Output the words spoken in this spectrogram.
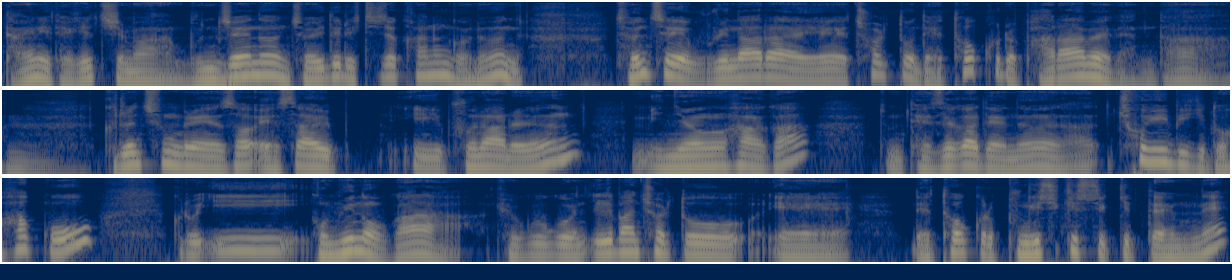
당연히 되겠지만 문제는 저희들이 지적하는 거는 전체 우리나라의 철도 네트워크를 바라봐야 된다. 음. 그런 측면에서 SR 이 분할은 민영화가 좀 대세가 되는 초입이기도 하고 그리고 이 도미노가 결국은 일반 철도의 네트워크를 붕괴시킬 수 있기 때문에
